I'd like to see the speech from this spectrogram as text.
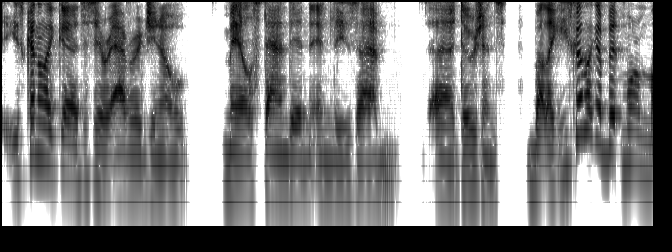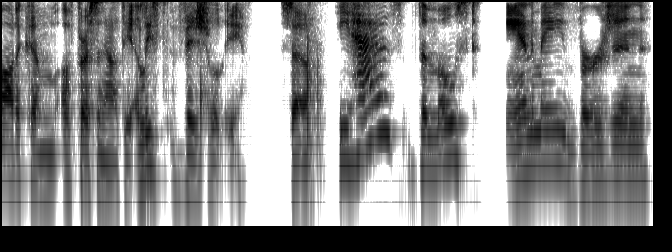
he's kind of like uh, just your average, you know, male stand-in in these um, uh, dojins, but like he's got like a bit more modicum of personality, at least visually. So He has the most anime version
